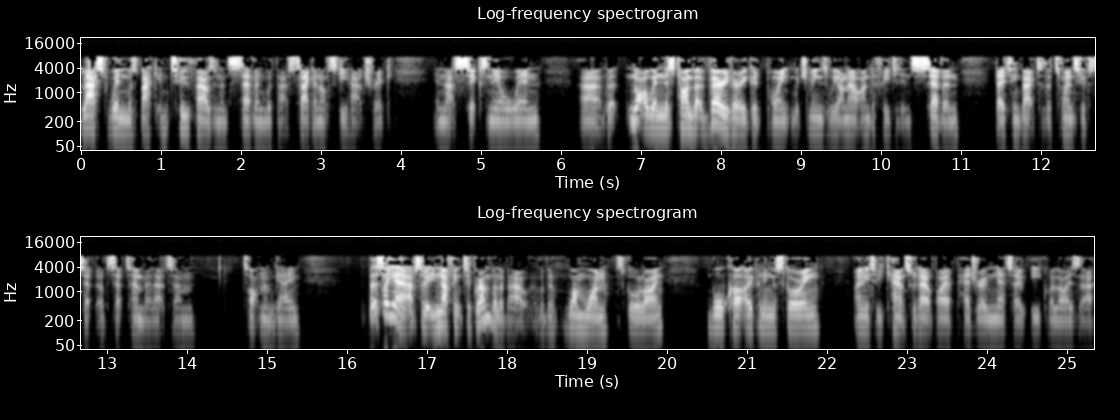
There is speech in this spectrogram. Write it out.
Last win was back in 2007 with that Saganowski hat trick in that 6-0 win. Uh, but not a win this time, but a very, very good point, which means we are now undefeated in seven, dating back to the 20th of, Sep- of September. That's um, Tottenham game. But so yeah, absolutely nothing to grumble about with a 1-1 scoreline. Walcott opening the scoring, only to be cancelled out by a Pedro Neto equaliser.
